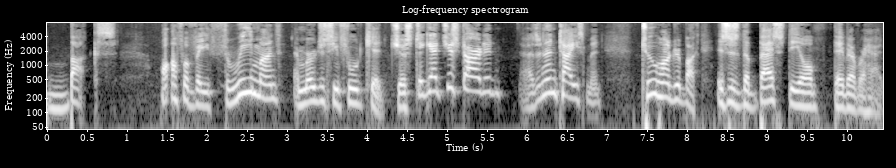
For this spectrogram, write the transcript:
bucks off of a three month emergency food kit just to get you started as an enticement. 200 bucks. This is the best deal they've ever had.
